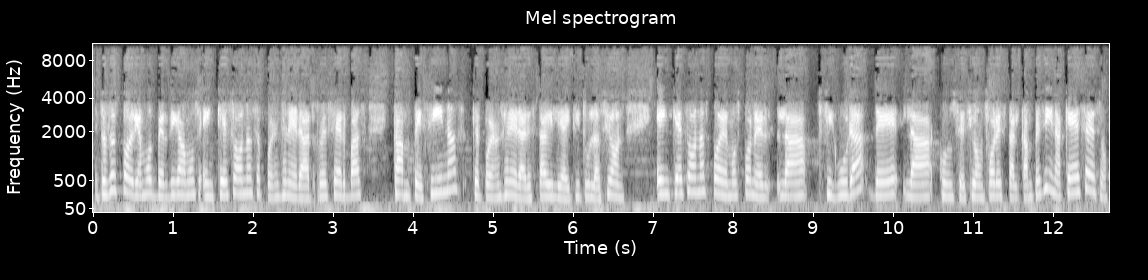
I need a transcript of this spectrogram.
Entonces podríamos ver, digamos, en qué zonas se pueden generar reservas campesinas que puedan generar estabilidad y titulación. En qué zonas podemos poner la figura de la concesión forestal campesina. ¿Qué es eso?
